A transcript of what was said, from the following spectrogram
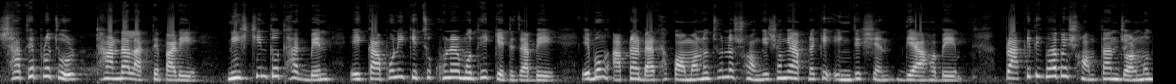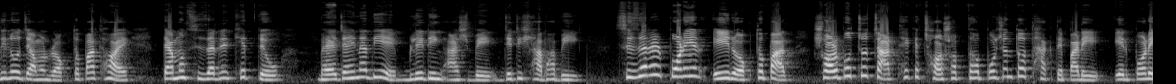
সাথে প্রচুর ঠান্ডা লাগতে পারে। নিশ্চিন্ত থাকবেন, এই কাঁপুনি কিছুক্ষণের মধ্যেই কেটে যাবে এবং আপনার ব্যথা কমানোর জন্য সঙ্গে সঙ্গে আপনাকে ইঞ্জেকশন দেওয়া হবে। প্রাকৃতিকভাবে সন্তান জন্ম দিলেও যেমন রক্তপাত হয়, তেমন সিজারের ক্ষেত্রেও ভ্যাজাইনা দিয়ে ব্লিডিং আসবে, যেটি স্বাভাবিক। সিজারের পরের এই রক্তপাত সর্বোচ্চ চার থেকে ছ সপ্তাহ পর্যন্ত থাকতে পারে। এরপরে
